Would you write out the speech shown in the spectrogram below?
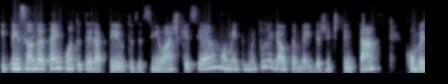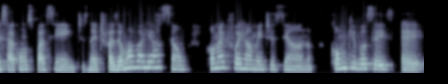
E pensando até enquanto terapeutas, assim, eu acho que esse é um momento muito legal também da gente tentar conversar com os pacientes, né? De fazer uma avaliação. Como é que foi realmente esse ano? Como que vocês, é,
